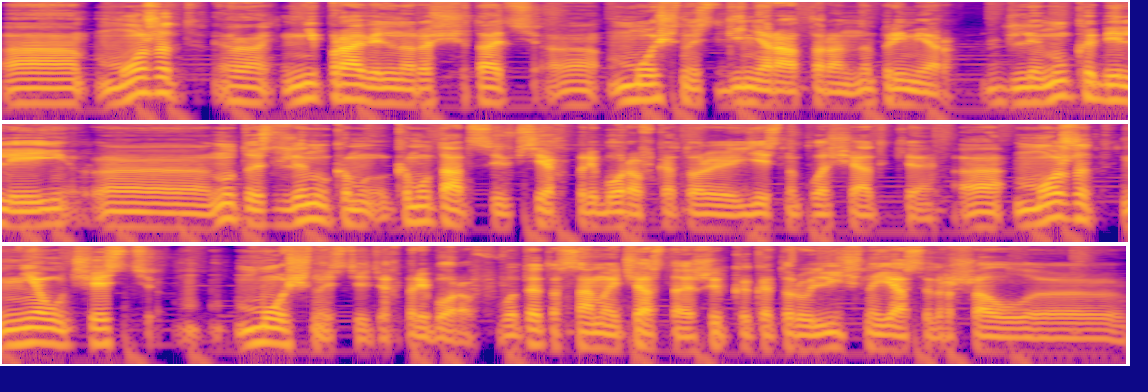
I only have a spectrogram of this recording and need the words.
э, может э, неправильно рассчитать э, мощность генератора, например, длину кабелей, ну, то есть длину комму- коммутации всех приборов, которые есть на площадке, может не учесть мощность этих приборов. Вот это самая частая ошибка, которую лично я совершал, э,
